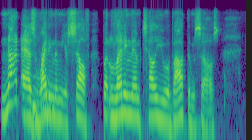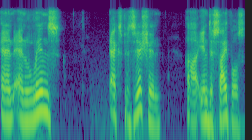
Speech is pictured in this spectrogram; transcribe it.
not as mm-hmm. writing them yourself, but letting them tell you about themselves. And and Lynn's exposition uh, in Disciples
